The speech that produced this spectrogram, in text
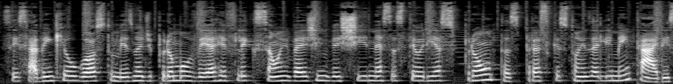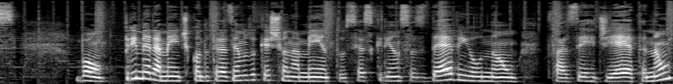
vocês sabem que eu gosto mesmo é de promover a reflexão ao invés de investir nessas teorias prontas para as questões alimentares. Bom, primeiramente, quando trazemos o questionamento se as crianças devem ou não fazer dieta, não,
